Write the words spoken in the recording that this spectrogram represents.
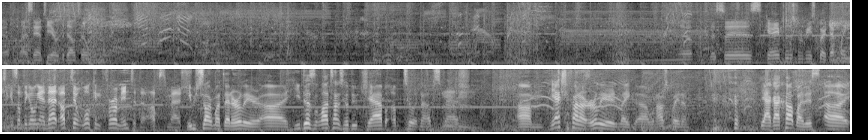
yeah. Nice anti-air with the down tilt. This is scary position for B Square. Definitely needs to get something going, and that up tilt will confirm into the up smash. He was talking about that earlier. Uh, he does a lot of times. He'll do jab, up tilt, and up smash. Mhm. Um, he actually found out earlier, like uh, when I was playing him. yeah, I got caught by this. Uh,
